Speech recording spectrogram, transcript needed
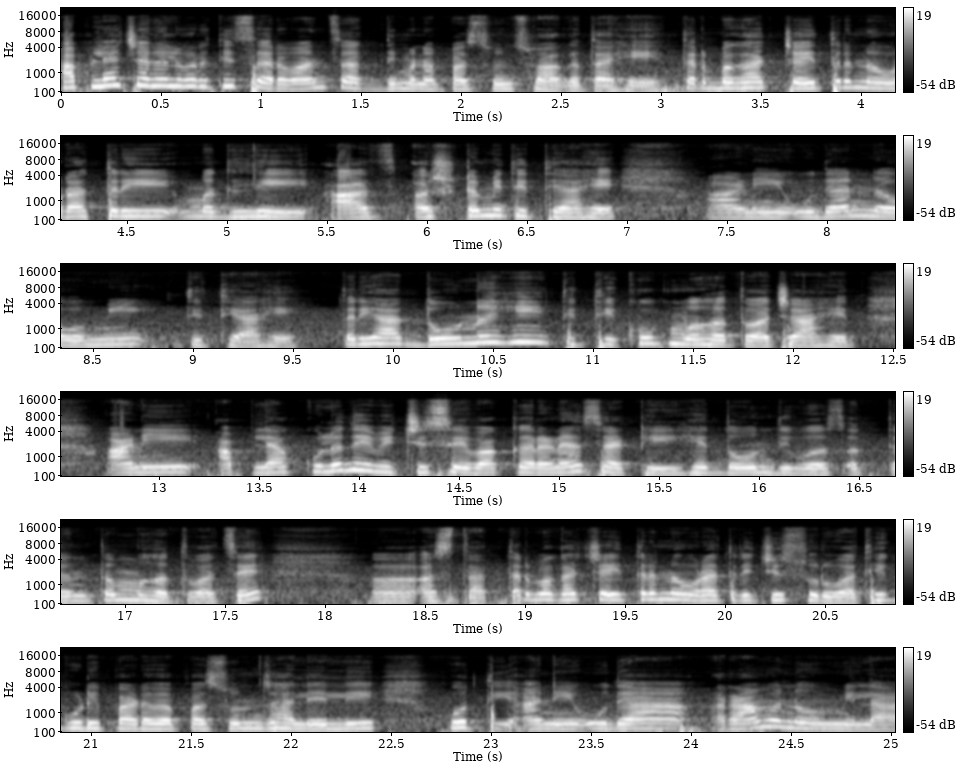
आपल्या चॅनलवरती सर्वांचं अगदी मनापासून स्वागत आहे. तर बघा चैत्र नवरात्रीमधली आज अष्टमी तिथी आहे आणि उद्या नवमी तिथी आहे. तर ह्या दोनही तिथी खूप महत्त्वाच्या आहेत आणि आपल्या कुलदेवीची सेवा करण्यासाठी हे दोन दिवस अत्यंत महत्त्वाचे असतात. तर बघा चैत्र नवरात्रीची सुरुवात ही गुढीपाडव्यापासून झालेली होती आणि उद्या रामनवमीला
